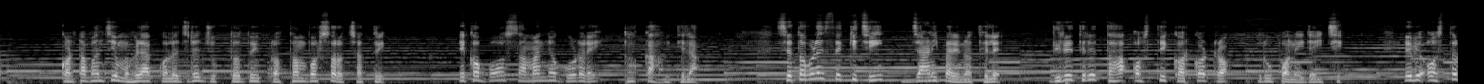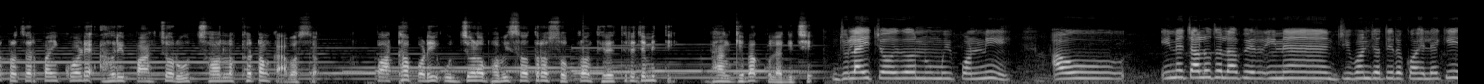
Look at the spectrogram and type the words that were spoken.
କଣ୍ଟାଭାଞ୍ଜି ମହିଳା କଲେଜରେ ଯୁକ୍ତ ଦୁଇ ପ୍ରଥମ ବର୍ଷର ଛାତ୍ରୀ ଏକ ବସ୍ ସାମାନ୍ୟ ଗୋଡ଼ରେ ଧକ୍କା ହୋଇଥିଲା ସେତେବେଳେ ସେ କିଛି ଜାଣିପାରିନଥିଲେ ଧୀରେ ଧୀରେ ତାହା ଅସ୍ଥି କର୍କଟର ରୂପ ନେଇଯାଇଛି ଏବେ ଅସ୍ତ୍ରପ୍ରଚାର ପାଇଁ କୁଆଡ଼େ ଆହୁରି ପାଞ୍ଚରୁ ଛଅ ଲକ୍ଷ ଟଙ୍କା ଆବଶ୍ୟକ ପାଠ ପଢ଼ି ଉଜ୍ଜଳ ଭବିଷ୍ୟତର ସ୍ୱପ୍ନ ଧୀରେ ଧୀରେ ଯେମିତି ଭାଙ୍ଗିବାକୁ ଲାଗିଛି ଜୁଲାଇ ଚଉଦ ନୁ ମୁଇଁ ପଢ଼ନି ଆଉ ଇନେ ଚାଲୁଥିଲା ଫିର୍ ଇନେ ଜୀବନ୍ ଜ୍ୟୋତିରେ କହିଲେ କି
